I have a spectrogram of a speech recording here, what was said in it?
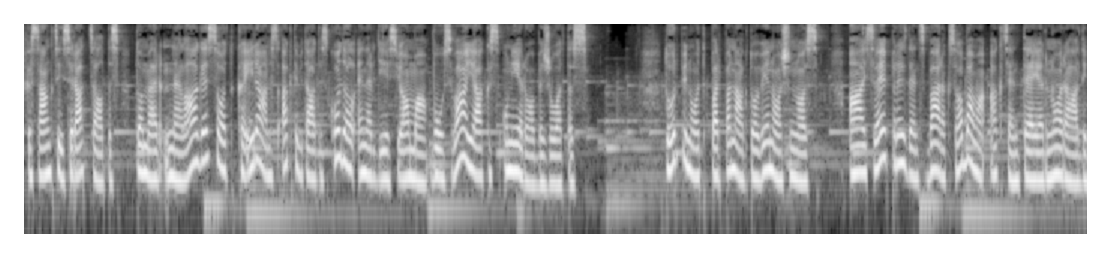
ka sankcijas ir atceltas, tomēr nelāga esot, ka Irānas aktivitātes kodola enerģijas jomā būs vājākas un ierobežotas. Turpinot par panākto vienošanos, ASV prezidents Bāraks Obama akcentēja ar norādi,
